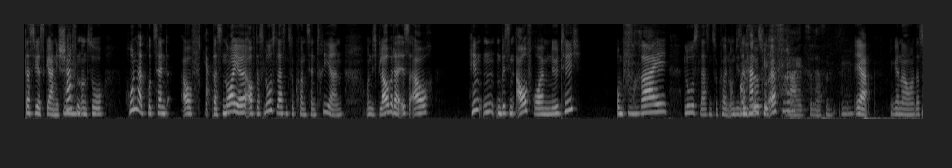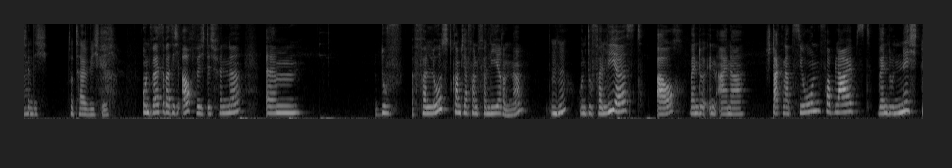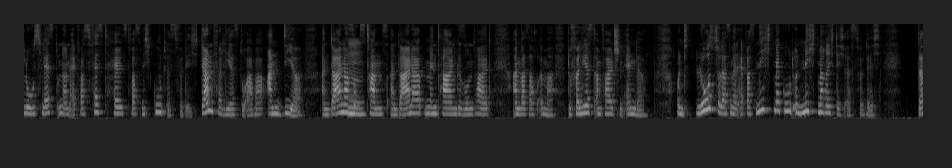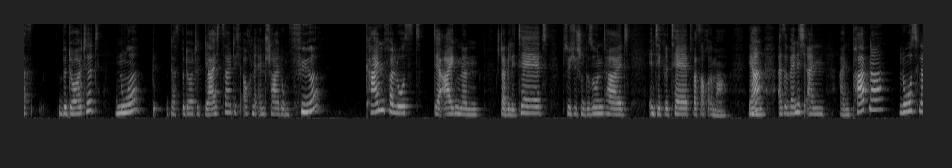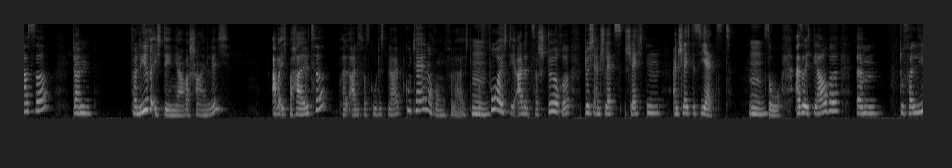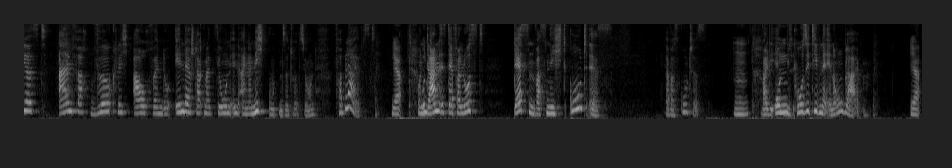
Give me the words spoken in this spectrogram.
dass wir es gar nicht schaffen, mhm. uns so 100% auf ja. das Neue, auf das Loslassen zu konzentrieren. Und ich glaube, da ist auch hinten ein bisschen Aufräumen nötig, um mhm. frei loslassen zu können, um diese um Hand zu öffnen. frei zu lassen. Mhm. Ja, Genau, das finde ich total wichtig. Und weißt du, was ich auch wichtig finde? Ähm, du Verlust kommt ja von Verlieren, ne? Mhm. Und du verlierst auch, wenn du in einer Stagnation verbleibst, wenn du nicht loslässt und an etwas festhältst, was nicht gut ist für dich. Dann verlierst du aber an dir, an deiner mhm. Substanz, an deiner mentalen Gesundheit, an was auch immer. Du verlierst am falschen Ende. Und loszulassen, wenn etwas nicht mehr gut und nicht mehr richtig ist für dich, das bedeutet nur, das bedeutet gleichzeitig auch eine Entscheidung für keinen Verlust der eigenen Stabilität, psychischen Gesundheit, Integrität, was auch immer. Ja, mhm. also wenn ich einen, einen Partner loslasse, dann verliere ich den ja wahrscheinlich, aber ich behalte, weil alles, was Gutes bleibt, gute Erinnerungen vielleicht, mhm. bevor ich die alle zerstöre durch ein, schlechten, ein schlechtes Jetzt. Mhm. So, also ich glaube, ähm, du verlierst einfach wirklich auch, wenn du in der Stagnation, in einer nicht guten Situation verbleibst. Ja. Und, und dann ist der Verlust dessen, was nicht gut ist, ja was Gutes. Mhm. Weil die, und, die positiven Erinnerungen bleiben. Ja.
